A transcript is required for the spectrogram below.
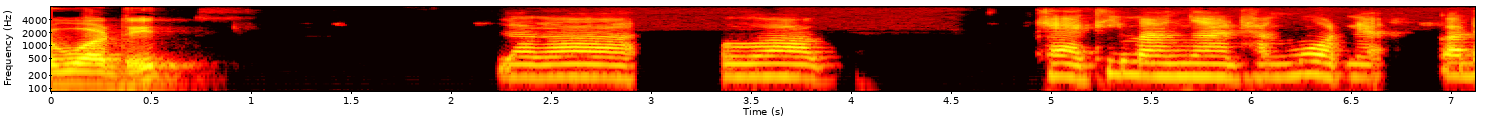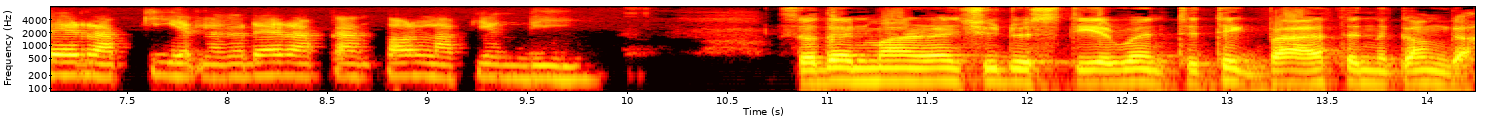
rewarded. แล้วก็พวกแขกที่มางานทั้งหมดเนี่ย ก็ได้รับเกียรติแล้วก็ได้รับการต้อนรับอย่างดี So then Maharaj Yudhisthira went to take bath in the Ganga.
